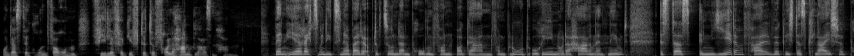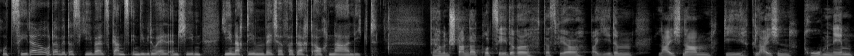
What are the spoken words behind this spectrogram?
und das ist der Grund, warum viele Vergiftete volle Harnblasen haben. Wenn ihr Rechtsmediziner bei der Obduktion dann Proben von Organen, von Blut, Urin oder Haaren entnehmt, ist das in jedem Fall wirklich das gleiche Prozedere oder wird das jeweils ganz individuell entschieden, je nachdem, welcher Verdacht auch nahe liegt? Wir haben ein Standardprozedere, dass wir bei jedem Leichnam die gleichen Proben nehmen.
